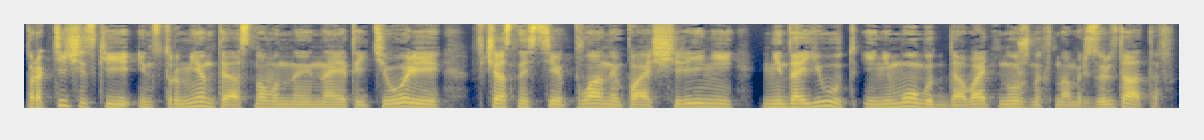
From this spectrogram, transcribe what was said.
Практические инструменты, основанные на этой теории, в частности, планы поощрений, не дают и не могут давать нужных нам результатов.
